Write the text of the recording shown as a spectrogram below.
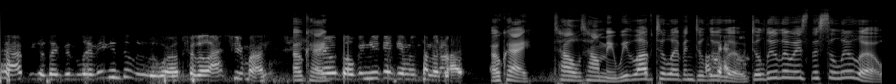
that because I've been living in Delulu world for the last few months. Okay. I was hoping you could give me some advice. Okay. Tell tell me. We love to live in Delulu. Delulu is the Solulu.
